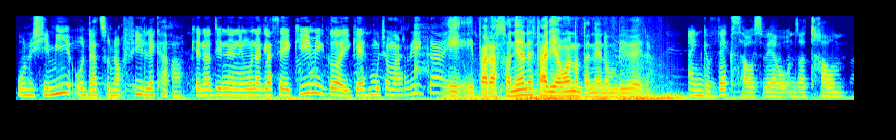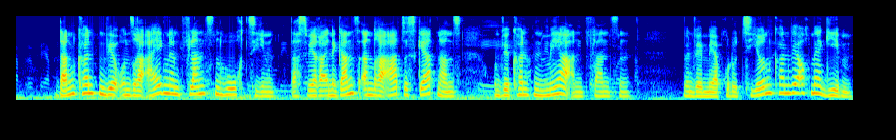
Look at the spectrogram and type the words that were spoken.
ohne Chemie und dazu noch viel leckerer. Ein Gewächshaus wäre unser Traum. Dann könnten wir unsere eigenen Pflanzen hochziehen. Das wäre eine ganz andere Art des Gärtnerns und wir könnten mehr anpflanzen. Wenn wir mehr produzieren, können wir auch mehr geben.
